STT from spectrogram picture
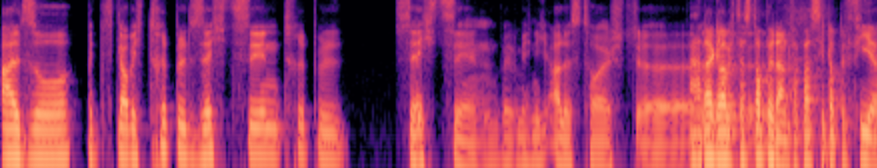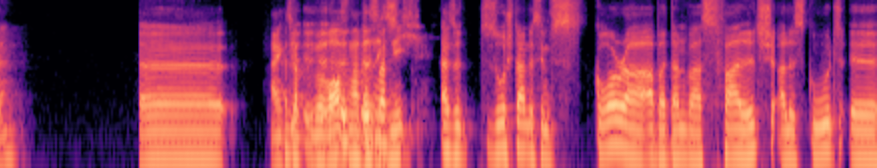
Also mit, glaube ich, Triple 16, Triple 16, wenn mich nicht alles täuscht. Äh, Hat er, glaube ich, das Doppel dann verpasst, die Doppel 4. Äh, ich also, glaube, überworfen hat er sich nicht. Also so stand es im Scorer, aber dann war es falsch. Alles gut. Äh,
